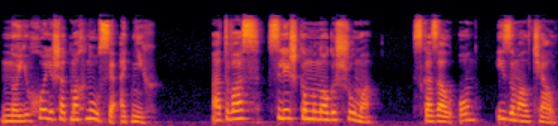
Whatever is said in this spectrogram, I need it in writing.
но Юхо лишь отмахнулся от них. «От вас слишком много шума», — сказал он и замолчал.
